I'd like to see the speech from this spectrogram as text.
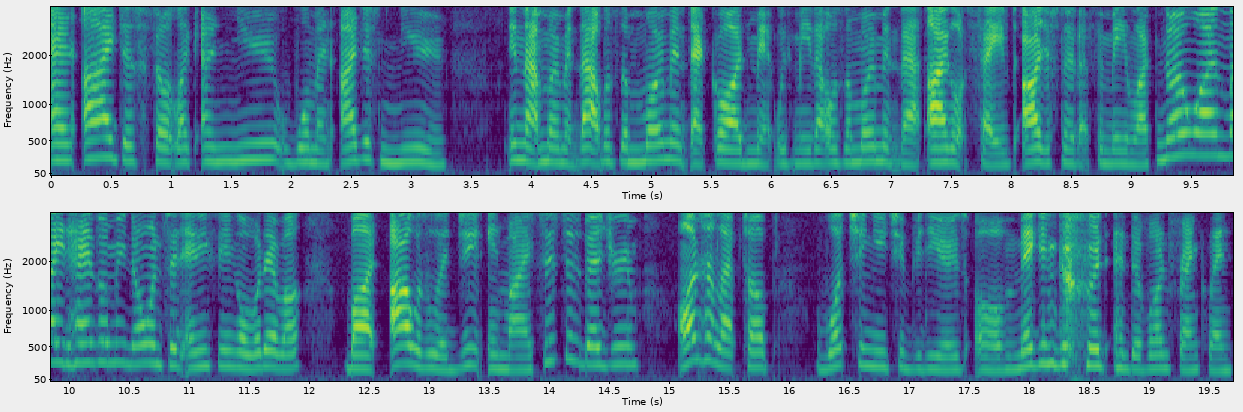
And I just felt like a new woman. I just knew in that moment that was the moment that God met with me. That was the moment that I got saved. I just know that for me, like no one laid hands on me, no one said anything or whatever. But I was legit in my sister's bedroom on her laptop watching YouTube videos of Meagan Good and DeVon Franklin,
